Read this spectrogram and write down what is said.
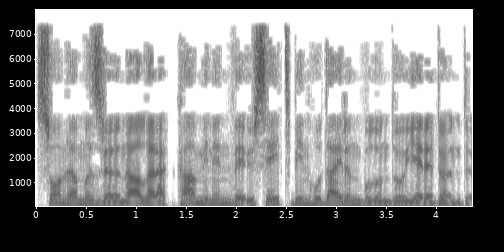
sonra mızrağını alarak kavminin ve Üseyd bin Hudayr'ın bulunduğu yere döndü.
